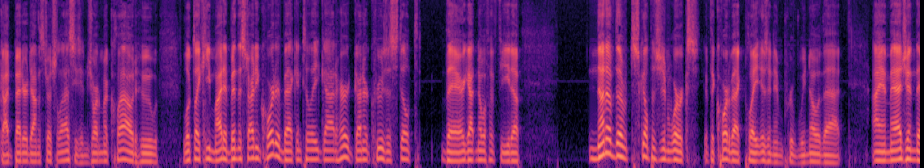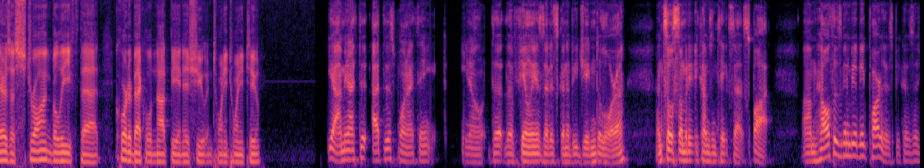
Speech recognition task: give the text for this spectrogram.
got better down the stretch last season. Jordan McCloud, who looked like he might have been the starting quarterback until he got hurt. Gunnar Cruz is still t- there. Got Noah Fifita none of the skill position works if the quarterback play isn't improved. We know that. I imagine there's a strong belief that quarterback will not be an issue in 2022. Yeah, I mean, th- at this point, I think you know the the feeling is that it's going to be Jayden de Laura until somebody comes and takes that spot. Um, health is going to be a big part of this because, as,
